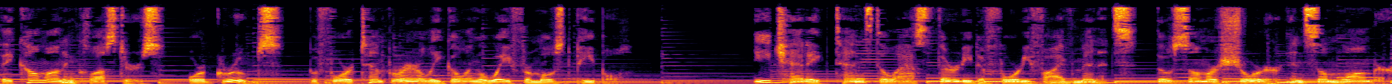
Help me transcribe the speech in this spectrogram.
They come on in clusters, or groups, before temporarily going away for most people. Each headache tends to last 30 to 45 minutes, though some are shorter and some longer.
